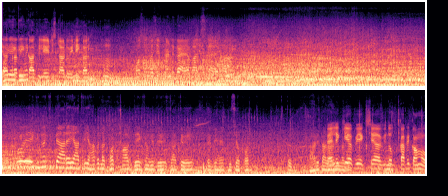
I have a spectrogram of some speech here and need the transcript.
यात्रा भी काफ़ी लेट स्टार्ट हुई थी कल। मौसम वैसे ठंड का है बारिश का है। काफ़ी। तो एक दिन में कितने आ रहे यात्री यहाँ पे लगभग आप देख रहे होंगे जाते हुए जितने भी है पीछे ऊपर। तो भारी पहले की अपेक्षा अभी तो काफ़ी कम हो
